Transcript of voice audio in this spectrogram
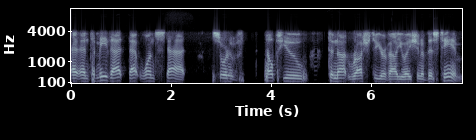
And to me, that that one stat sort of helps you to not rush to your evaluation of this team.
